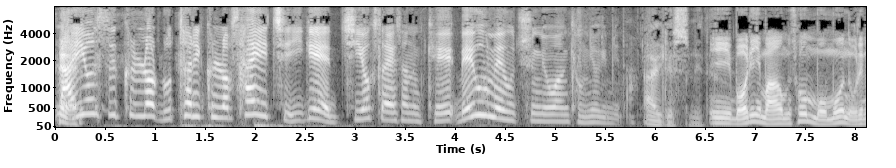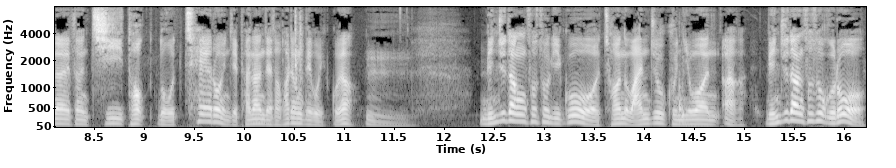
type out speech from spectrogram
라이온스 클럽, 로타리 클럽 4H 이게 지역사에서는 개- 매우 매우 중요한 경력입니다. 알겠습니다. 이 머리, 마음, 손, 몸은 우리나라에선 지, 덕, 노, 체로 이제 변환돼서 활용되고 있고요. 음. 민주당 소속이고 전 완주 군의원 아 민주당 소속으로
